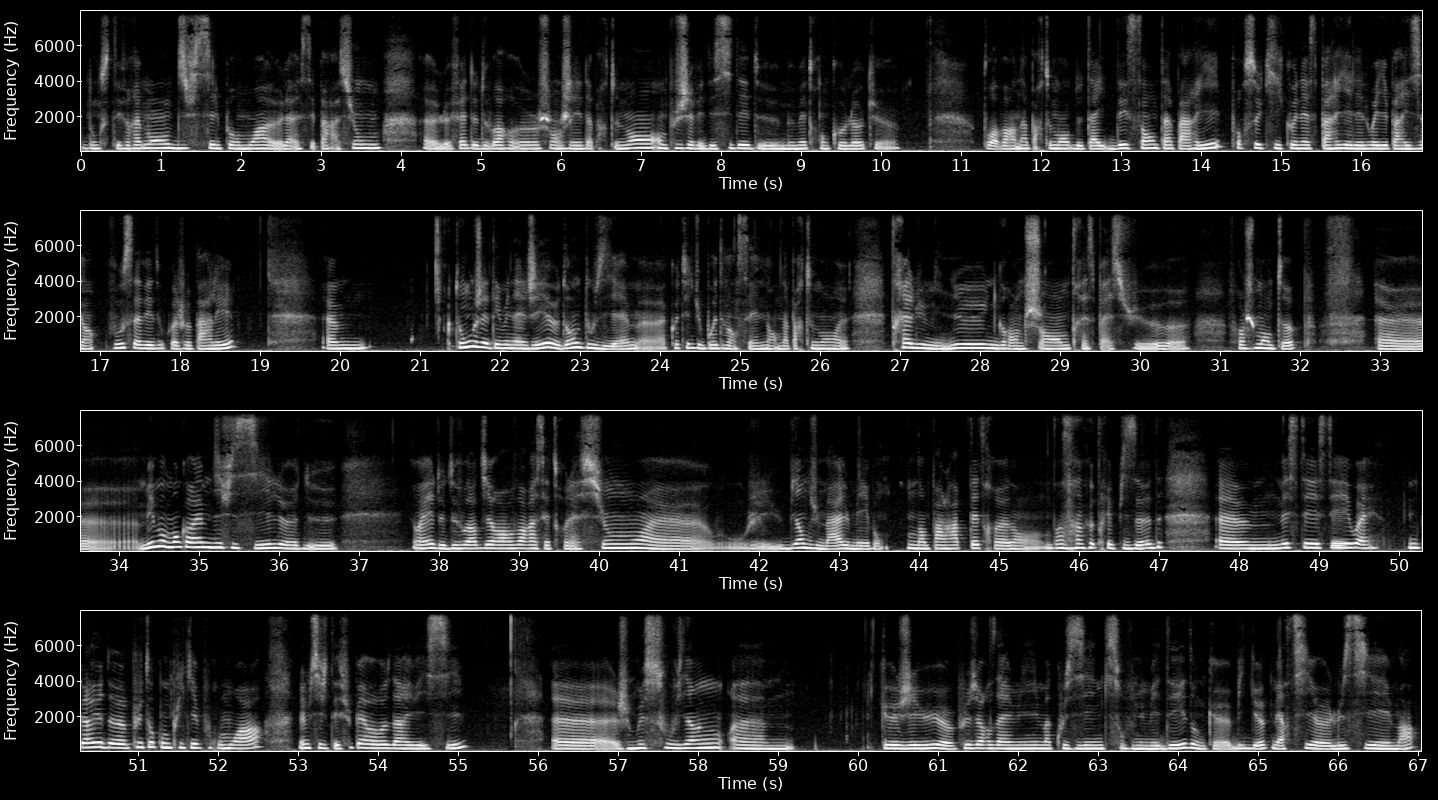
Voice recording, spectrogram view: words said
donc c'était vraiment difficile pour moi la séparation, le fait de devoir changer d'appartement. En plus j'avais décidé de me mettre en coloc pour avoir un appartement de taille décente à Paris. Pour ceux qui connaissent Paris et les loyers parisiens, vous savez de quoi je veux parler. Euh, donc j'ai déménagé euh, dans le 12e, euh, à côté du bois de Vincennes, un appartement très lumineux, une grande chambre, très spacieux, franchement top. mes moments quand même difficiles de, ouais, de devoir dire au revoir à cette relation, où j'ai eu bien du mal, mais bon, on en parlera peut-être euh, dans, un autre épisode. Euh, mais c'était, ouais, une période euh, plutôt compliquée pour moi, même si j'étais super heureuse d'arriver ici. je me souviens que j'ai eu plusieurs amis, ma cousine qui sont venus m'aider, donc big up, merci Lucie et Emma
